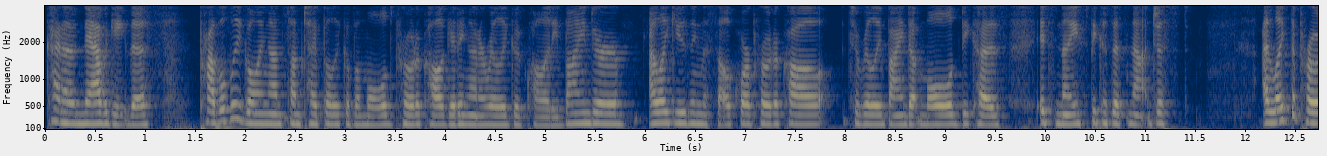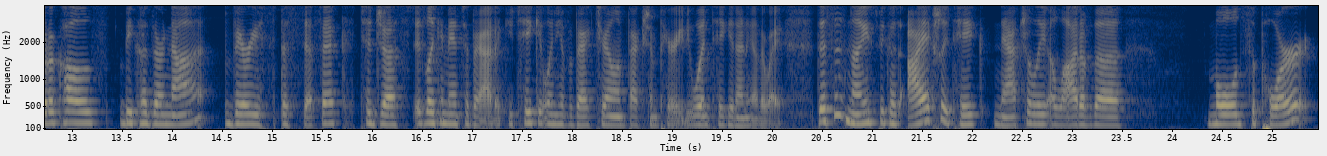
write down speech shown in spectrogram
kind of navigate this, probably going on some type of like of a mold protocol, getting on a really good quality binder. I like using the Cellcore protocol to really bind up mold because it's nice because it's not just I like the protocols because they're not very specific to just it's like an antibiotic. You take it when you have a bacterial infection period. You wouldn't take it any other way. This is nice because I actually take naturally a lot of the mold support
